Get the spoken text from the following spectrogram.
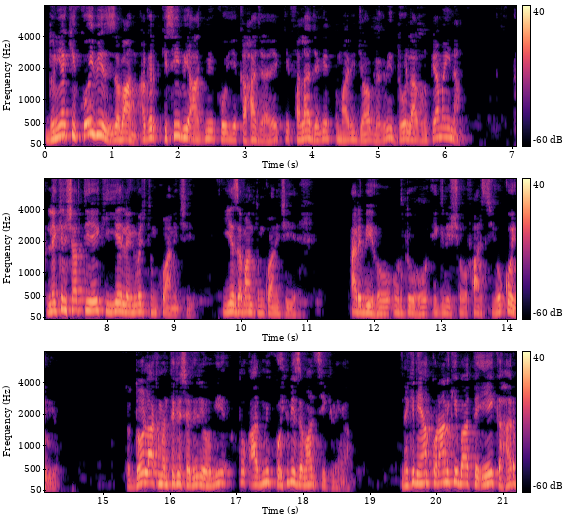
दुनिया की कोई भी ज़बान, अगर किसी भी आदमी को ये कहा जाए कि फ़ला जगह तुम्हारी जॉब लग रही, दो लाख रुपया महीना। लेकिन शर्त ये कि ये लैंग्वेज तुमको आनी चाहिए। ये ज़बान तुमको आनी चाहिए। अरबी हो, उर्दू हो इंग्लिश हो फारसी हो, कोई भी हो। तो दो लाख मंथली सैलरी होगी तो आदमी कोई भी जबान सीख लेगा। लेकिन यहाँ कुरान की बात है, एक हर्फ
